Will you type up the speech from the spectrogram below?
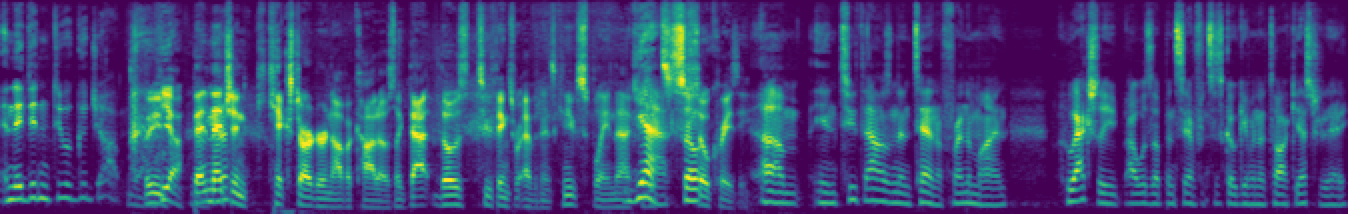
And they didn't do a good job. I mean, Yeah. Ben Yeah. mentioned Kickstarter and avocados. Like that, those two things were evidence. Can you explain that? Yeah, it's so- so crazy. um, in 2010, a friend of mine, who actually I was up in San Francisco giving a talk yesterday,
